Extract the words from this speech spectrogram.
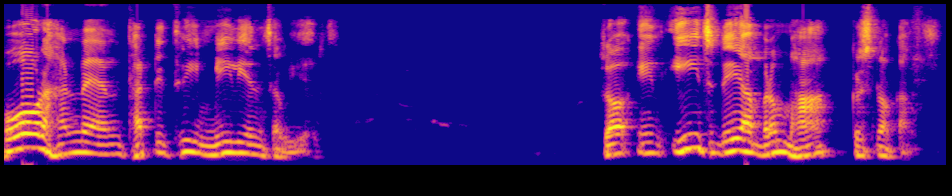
433 millions of years. So in each day of Brahma, Krishna comes.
